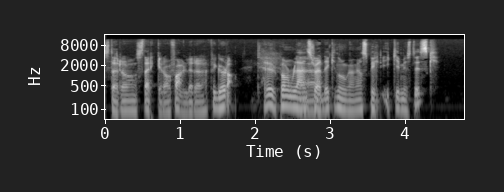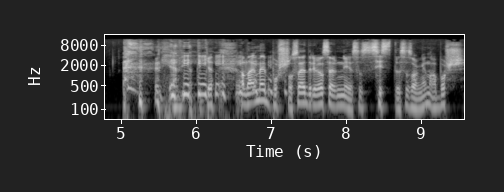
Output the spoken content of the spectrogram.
større og sterkere og farligere figur, da. Jeg lurer på om Lance Reddick noen gang har spilt ikke mystisk. jeg vet ikke. Han er med i Bosch også. Jeg driver og ser den nye siste sesongen av Bosch.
